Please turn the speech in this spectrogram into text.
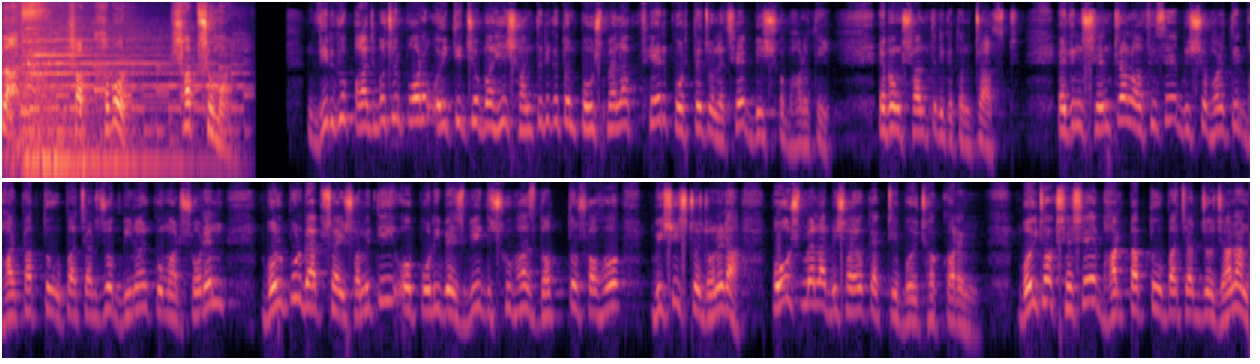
প্লাস সব খবর সব সময়। দীর্ঘ পাঁচ বছর পর ঐতিহ্যবাহী শান্তিনিকেতন পৌষ মেলা ফের করতে চলেছে বিশ্বভারতী এবং শান্তিনিকেতন ট্রাস্ট। এদিন সেন্ট্রাল অফিসে বিশ্বভারতীর ভারপ্রাপ্ত উপাচার্য বিনয় কুমার সোরেন, বোলপুর ব্যবসায়ী সমিতি ও পরিবেশবিদ সুভাষ দত্ত সহ বিশিষ্ট জনেরা পৌষ মেলা বিষয়ক একটি বৈঠক করেন। বৈঠক শেষে ভারপ্রাপ্ত উপাচার্য জানান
